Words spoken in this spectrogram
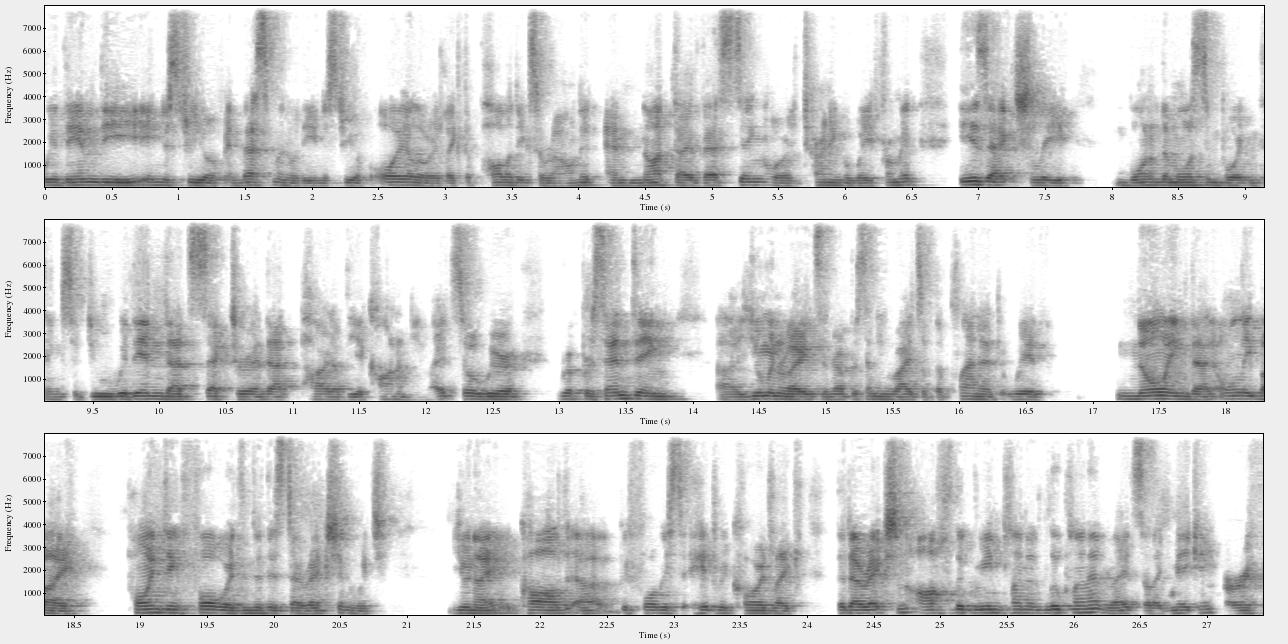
within the industry of investment or the industry of oil or like the politics around it, and not divesting or turning away from it, is actually one of the most important things to do within that sector and that part of the economy, right? So we're representing uh, human rights and representing rights of the planet with knowing that only by pointing forward into this direction, which you and I called uh, before we hit record, like the direction of the green planet, blue planet, right? So like making Earth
